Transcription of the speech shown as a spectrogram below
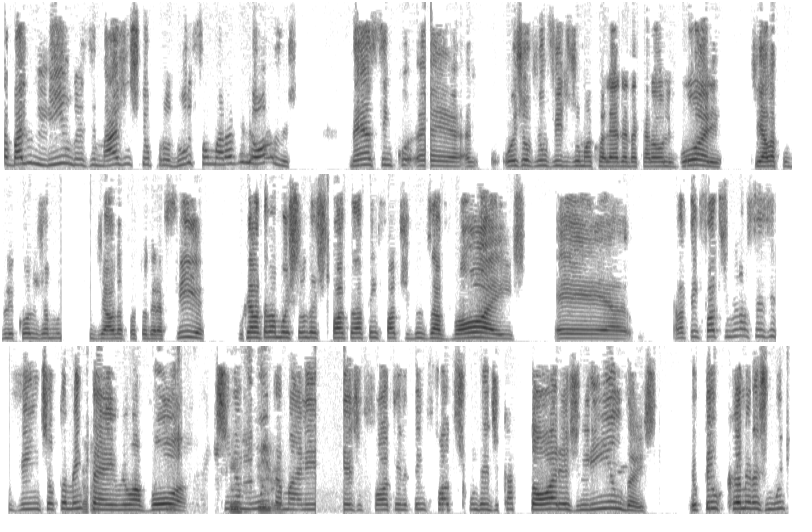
trabalho lindo, as imagens que eu produzo são maravilhosas. Né? Assim, é, hoje eu vi um vídeo de uma colega da Carol Ligori, que ela publicou no Dia Mundial da Fotografia, porque ela estava mostrando as fotos, ela tem fotos dos avós, é, ela tem fotos de 1920, eu também tenho. Meu avô tinha muita mania de foto, ele tem fotos com dedicatórias lindas. Eu tenho câmeras muito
